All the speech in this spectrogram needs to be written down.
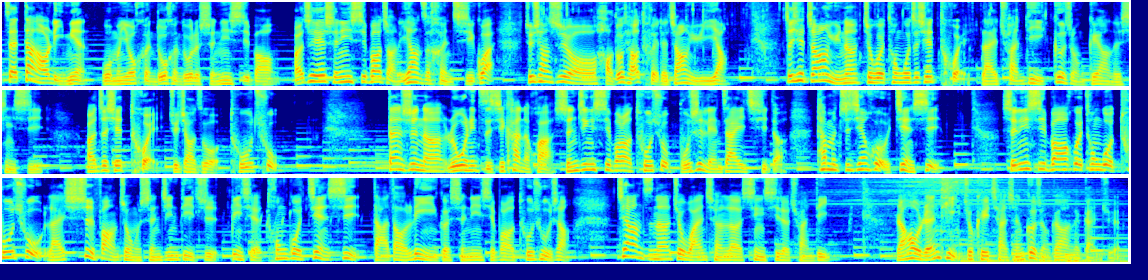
在大脑里面，我们有很多很多的神经细胞，而这些神经细胞长的样子很奇怪，就像是有好多条腿的章鱼一样。这些章鱼呢，就会通过这些腿来传递各种各样的信息，而这些腿就叫做突触。但是呢，如果你仔细看的话，神经细胞的突触不是连在一起的，它们之间会有间隙。神经细胞会通过突触来释放这种神经递质，并且通过间隙达到另一个神经细胞的突触上，这样子呢就完成了信息的传递，然后人体就可以产生各种各样的感觉。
